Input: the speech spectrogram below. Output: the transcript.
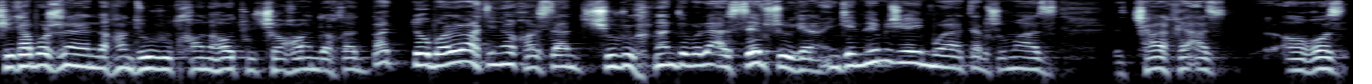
کتاباشون انداختن تو رودخانه ها تو چاه ها انداختن. بعد دوباره وقتی اینا خواستن شروع کنن دوباره از صفر شروع کردن. اینکه نمیشه این مرتب شما از چرخ از آغاز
